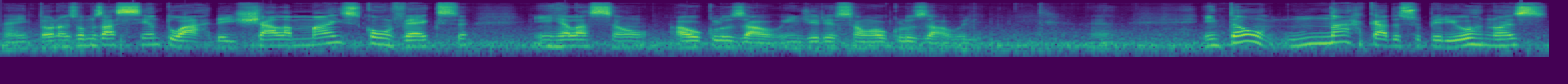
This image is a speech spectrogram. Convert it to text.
Né? Então nós vamos acentuar, deixá-la mais convexa em relação ao oclusal, em direção ao oclusal ali. Né? Então, na arcada superior nós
